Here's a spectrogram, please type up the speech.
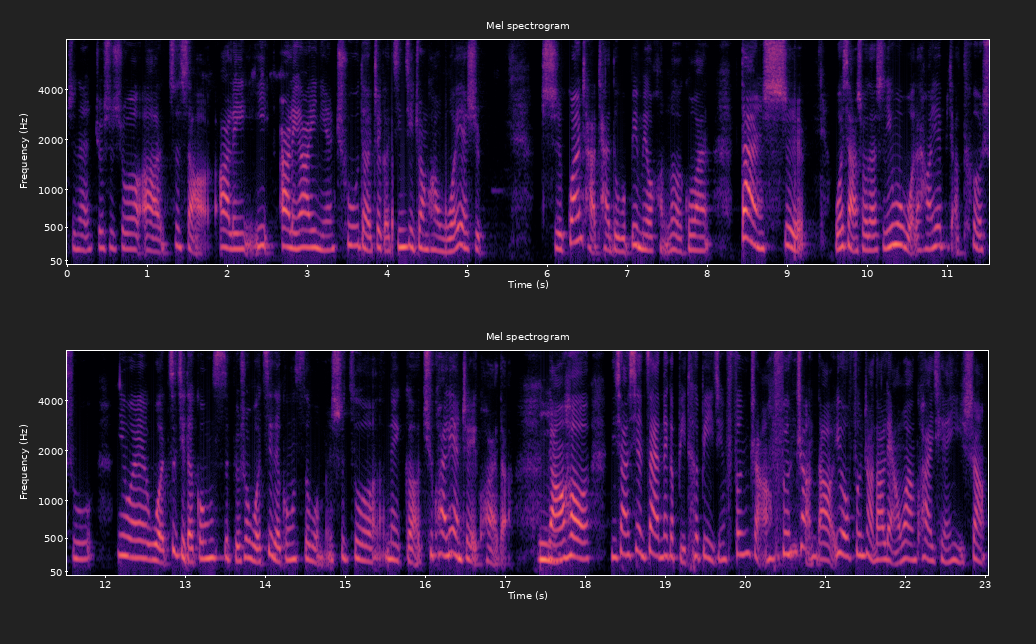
只能就是说，呃，至少二零一二零二一年初的这个经济状况，我也是。持观察态度，我并没有很乐观。但是我想说的是，因为我的行业比较特殊，因为我自己的公司，比如说我自己的公司，我们是做那个区块链这一块的。然后你像现在那个比特币已经疯涨，疯涨到又疯涨到两万块钱以上。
